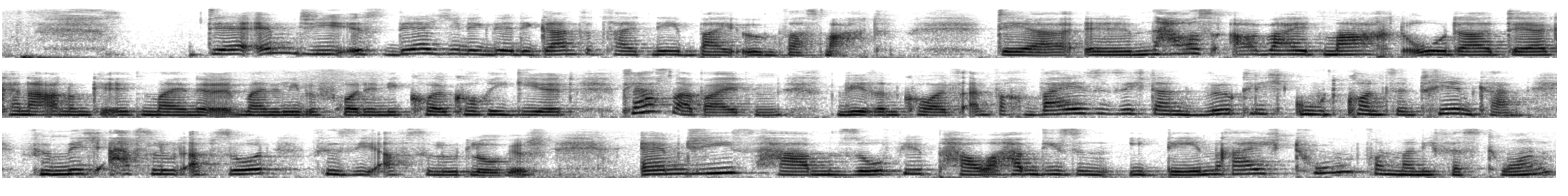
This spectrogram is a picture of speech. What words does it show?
der MG ist derjenige, der die ganze Zeit nebenbei irgendwas macht der ähm, Hausarbeit macht oder der, keine Ahnung, meine, meine liebe Freundin Nicole korrigiert Klassenarbeiten während Calls, einfach weil sie sich dann wirklich gut konzentrieren kann. Für mich absolut absurd, für sie absolut logisch. MGs haben so viel Power, haben diesen Ideenreichtum von Manifestoren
